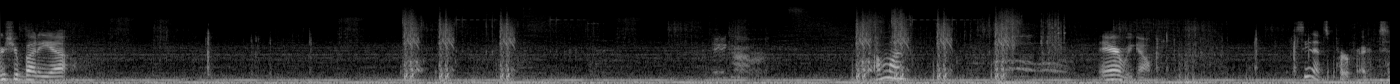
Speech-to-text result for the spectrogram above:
Where's your buddy at? Come on. There we go. See, that's perfect.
